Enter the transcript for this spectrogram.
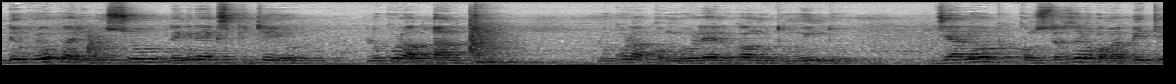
Ndeko yoka liboso ndenge na yo lokola bantu lokola congolais lokola moto moindo dialogue consultation eza eloko mabe te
